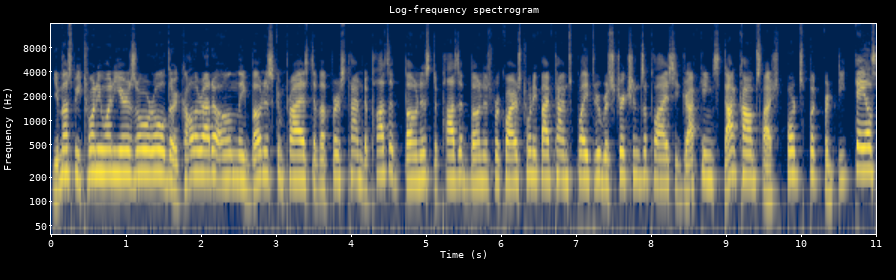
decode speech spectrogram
You must be 21 years or older. Colorado only. Bonus comprised of a first time deposit bonus. Deposit bonus requires 25 times playthrough. Restrictions apply. See DraftKings.com slash sportsbook for details.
